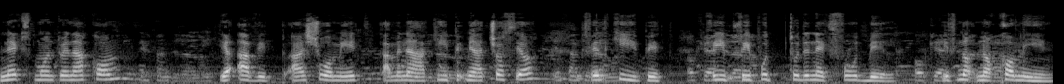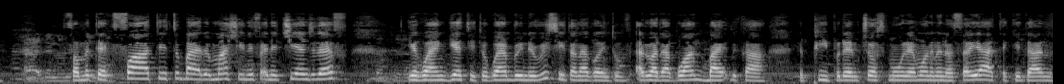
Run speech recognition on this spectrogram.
next month when I come. I you have it and show me it. I mean, I keep it. Me, I trust you. If you keep it, Okay, if you, Auntie if you Donna. put to the next food bill. Okay, If not, not come in. So me take 40 to buy the machine. If any change left, you go and get it. You go and bring the receipt and I'm going to, I'd rather go and buy it because the people them trust more their money. Me not say, yeah, take it and,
